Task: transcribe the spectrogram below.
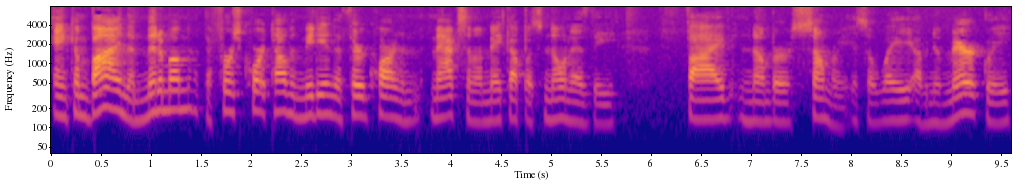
and combine the minimum, the first quartile, the median, the third quartile, and the maximum make up what's known as the five number summary. It's a way of numerically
